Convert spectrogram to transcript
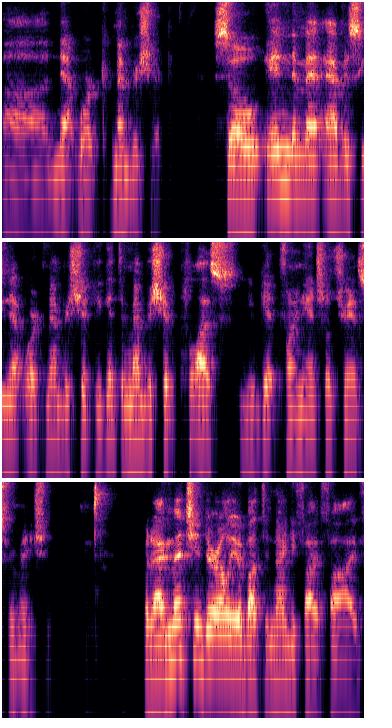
uh, network membership. So in the advocacy network membership, you get the membership plus you get financial transformation. But I mentioned earlier about the 95.5,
